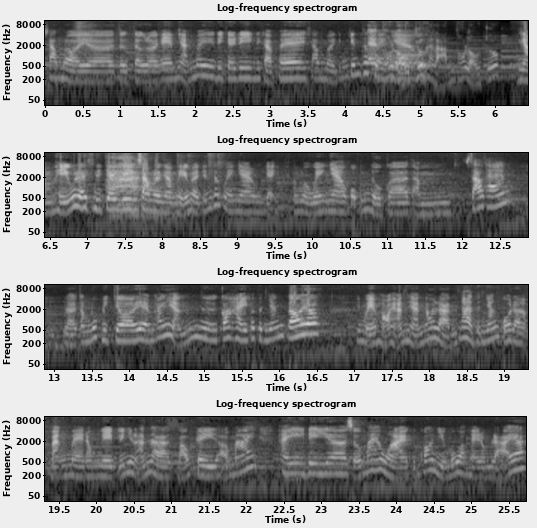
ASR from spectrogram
xong rồi ờ, từ từ rồi em với ảnh mới đi chơi riêng đi cà phê xong rồi chính chính thức em quen thổ lộ nhau. trước hay là ảnh thổ lộ trước? Ngầm hiểu đi đi chơi À. riêng xong rồi ngầm hiểu là chính thức quen nhau luôn vậy. Xong rồi quen nhau cũng được ờ, tầm 6 tháng. Là trong lúc đi chơi em thấy ảnh ờ, có hay có tin nhắn tới á. Nhưng mà em hỏi ảnh thì ảnh nói là ảnh đó là tin nhắn của bạn bè đồng nghiệp kiểu như là ảnh là bảo trì ở máy hay đi sửa máy ở ngoài cũng có nhiều mối quan hệ rộng rãi á.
